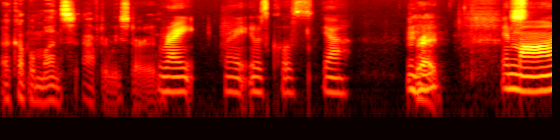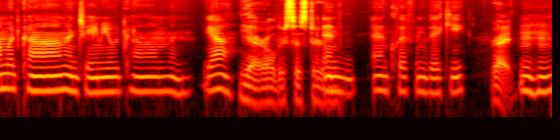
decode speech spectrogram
a couple months after we started Right. Right. It was close. Yeah. right And mom would come and Jamie would come and yeah. yeah our older sister And and Cliff and Vicky. Right. Mm-hmm.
